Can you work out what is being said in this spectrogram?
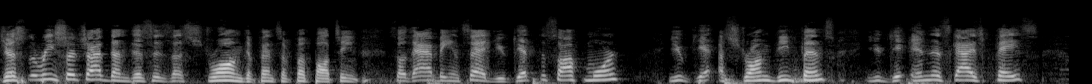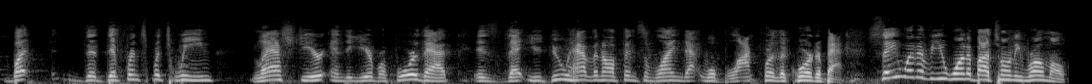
just the research I've done. This is a strong defensive football team. So that being said, you get the sophomore, you get a strong defense, you get in this guy's face, but the difference between last year and the year before that is that you do have an offensive line that will block for the quarterback. Say whatever you want about Tony Romo.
